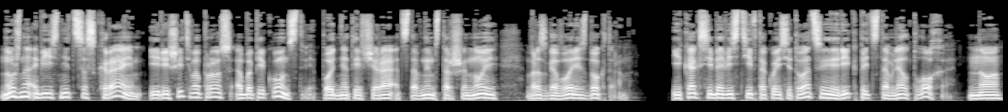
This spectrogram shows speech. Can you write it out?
Нужно объясниться с краем и решить вопрос об опекунстве, поднятый вчера отставным старшиной в разговоре с доктором. И как себя вести в такой ситуации Рик представлял плохо, но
